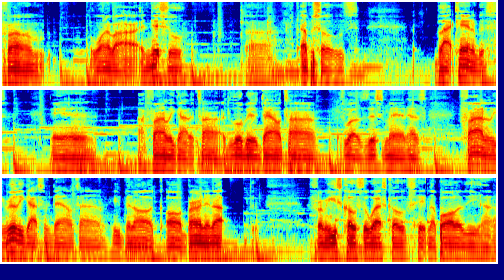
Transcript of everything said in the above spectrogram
from one of our initial uh, episodes, Black Cannabis, and I finally got a time, a little bit of downtime, as well as this man has finally really got some downtime. He's been all all burning up from East Coast to West Coast, hitting up all of the uh,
